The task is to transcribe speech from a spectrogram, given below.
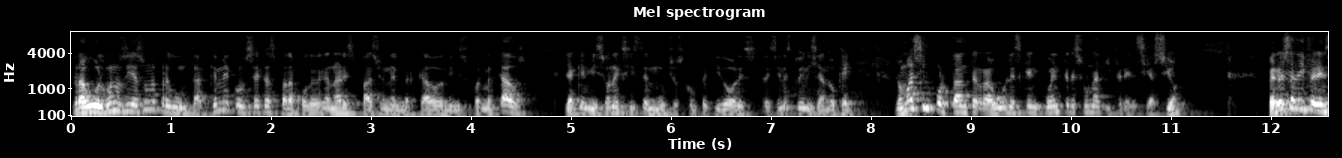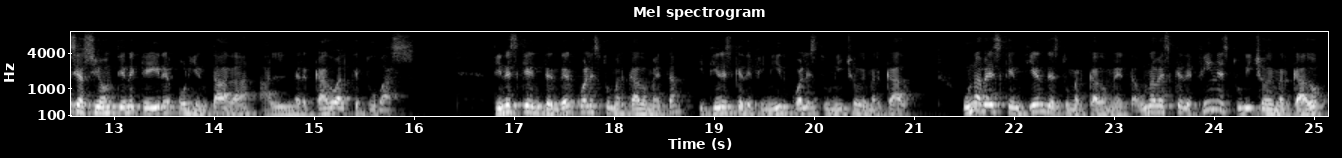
Raúl, buenos días. Una pregunta. ¿Qué me aconsejas para poder ganar espacio en el mercado de mini supermercados? Ya que en mi zona existen muchos competidores. Recién estoy iniciando. Ok. Lo más importante, Raúl, es que encuentres una diferenciación. Pero esa diferenciación tiene que ir orientada al mercado al que tú vas. Tienes que entender cuál es tu mercado meta y tienes que definir cuál es tu nicho de mercado. Una vez que entiendes tu mercado meta, una vez que defines tu nicho de mercado,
